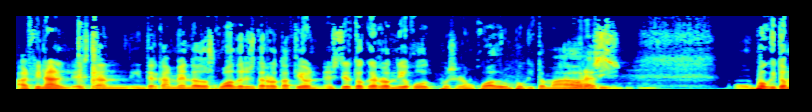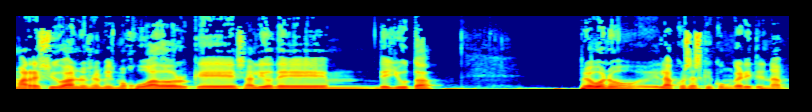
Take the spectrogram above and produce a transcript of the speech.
Al final están intercambiando a dos jugadores de rotación. Es cierto que Rodney Hood, pues, era un jugador un poquito más... Ahora sí. un poquito más residual, no es el mismo jugador que salió de, de Utah. Pero bueno, la cosa es que con Gary Trent ha-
